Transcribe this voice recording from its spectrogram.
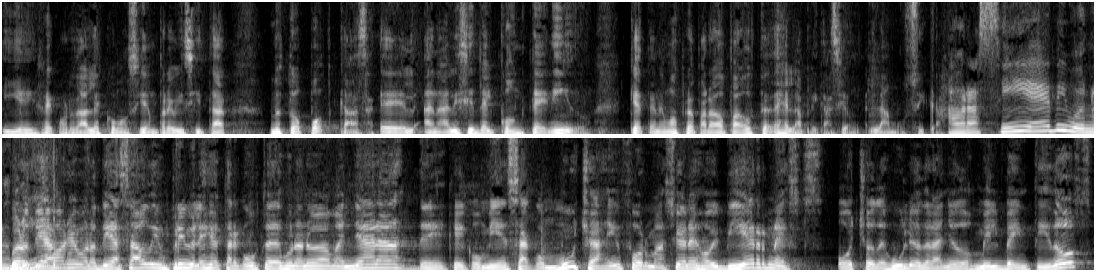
y recordarles, como siempre, visitar nuestro podcast, el análisis del contenido que tenemos preparado para ustedes en la aplicación La Música. Ahora sí, Eddie, buenos, Buenos días, Jorge. Buenos días, Saudi. Un privilegio estar con ustedes una nueva mañana de, que comienza con muchas informaciones. Hoy viernes 8 de julio del año 2022.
